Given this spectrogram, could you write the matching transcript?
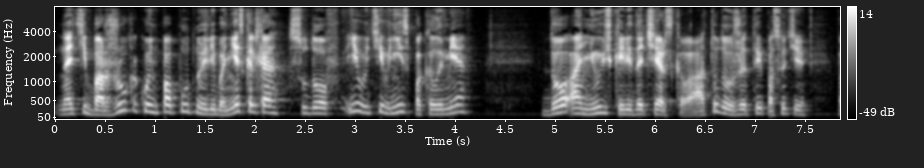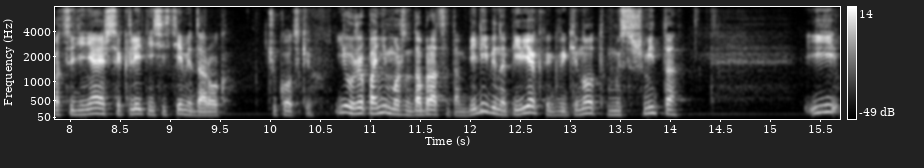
найти баржу какую-нибудь попутную, либо несколько судов, и уйти вниз по Колыме до Анюйска или до Черского. Оттуда уже ты, по сути, подсоединяешься к летней системе дорог чукотских. И уже по ним можно добраться там Билибина, Пивек, Гвикинот, мыс Шмидта. И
